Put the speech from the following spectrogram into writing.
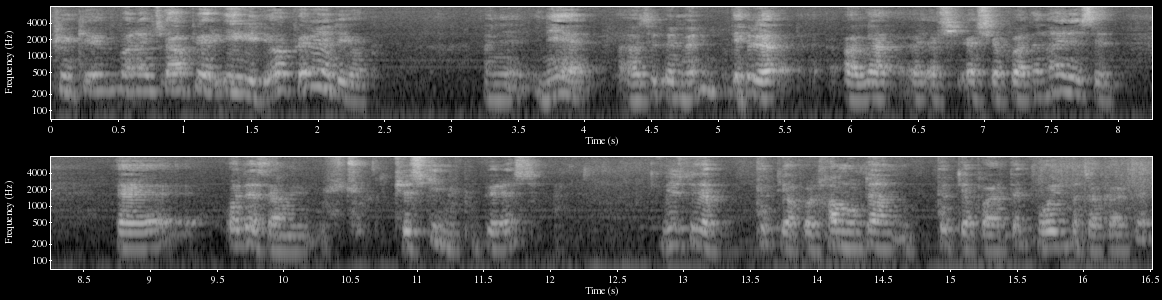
Çünkü bana cevap ver, iyi diyor, fena diyor. Hani niye Hazreti Ömer'in devre Allah eşyafatın ailesi ee, o da zaman çok keskin bir putperest. Biz de put yapar, hamurdan put yapardık, boynunu takardık.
